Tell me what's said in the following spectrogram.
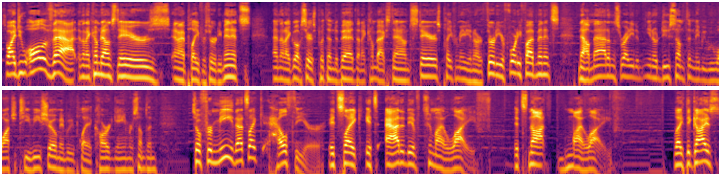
So I do all of that, and then I come downstairs and I play for 30 minutes, and then I go upstairs, put them to bed. Then I come back downstairs, play for maybe another 30 or 45 minutes. Now Madam's ready to you know do something. Maybe we watch a TV show. Maybe we play a card game or something. So for me, that's like healthier. It's like it's additive to my life. It's not my life. Like the guys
